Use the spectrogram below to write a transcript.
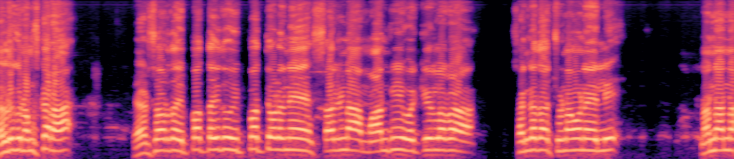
ಎಲ್ರಿಗೂ ನಮಸ್ಕಾರ. ಎರಡ್ ಸಾವಿರದ ಇಪ್ಪತ್ತೈದು, ಇಪ್ಪತ್ತೇಳನೇ ಸಾಲಿನ ಮಾನ್ವಿ ವಕೀಲರ ಸಂಘದ ಚುನಾವಣೆಯಲ್ಲಿ ನನ್ನನ್ನ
